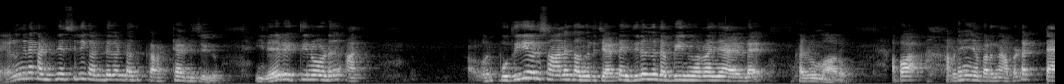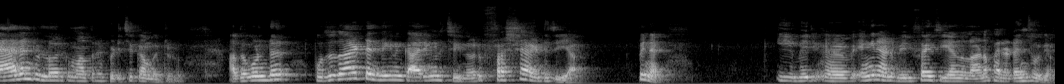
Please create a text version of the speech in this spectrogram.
അയാൾ ഇങ്ങനെ കണ്ടിന്യൂസ്ലി കണ്ട് കണ്ട് അത് കറക്റ്റായിട്ട് ചെയ്തു. ഇതേ വ്യക്തിനോട് ഒരു പുതിയ ഒരു സാധനം തന്നിട്ട് ചേട്ടൻ ഇതിലൊന്ന് ഡബ്ബി എന്ന് പറഞ്ഞു കഴിഞ്ഞാൽ അയാളുടെ കഴിവ് മാറും. അപ്പോൾ അവിടെ ഞാൻ പറഞ്ഞത് അവിടെ ടാലന്റ് ഉള്ളവർക്ക് മാത്രമേ പിടിച്ചെടുക്കാൻ പറ്റുള്ളൂ. അതുകൊണ്ട് പുതുതായിട്ട് എന്തെങ്കിലും കാര്യങ്ങൾ ചെയ്യുന്നവർ ഫ്രഷ് ആയിട്ട് ചെയ്യാം. പിന്നെ ഈ വെരി എങ്ങനെയാണ് വെരിഫൈ ചെയ്യുക എന്നുള്ളതാണ് പലരുടെയും ചോദ്യം.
